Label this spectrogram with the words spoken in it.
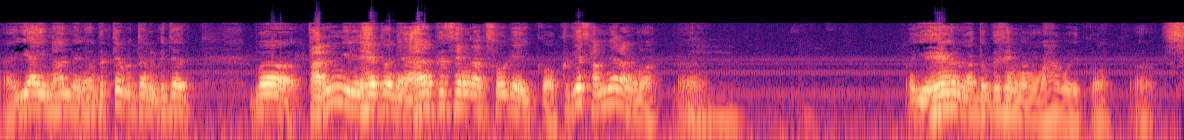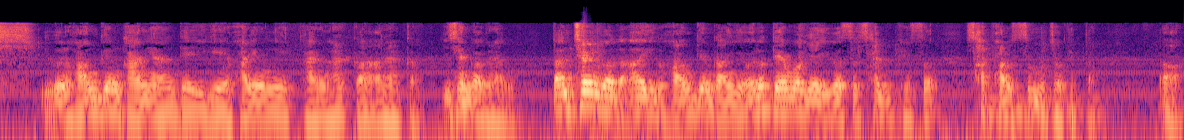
어, 이야기 나면은 그때부터는 그저 뭐 다른 일 해도 내가 그 생각 속에 있고 그게 삼매라고 어. 어, 여행을 가도 그 생각만 하고 있고 어. 이걸 환경 강의하는데 이게 활용이 가능할까 안 할까 이 생각을 하고 봐도 아 이거 환경 강의 어느 대목에 이것을 삽입해서 사파를 쓰면 좋겠다 어.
